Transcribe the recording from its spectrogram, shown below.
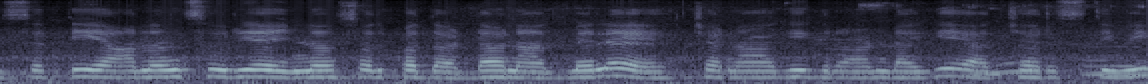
ಈ ಸತಿ ಆನಂದ್ ಸೂರ್ಯ ಇನ್ನೊಂದು ಸ್ವಲ್ಪ ದೊಡ್ಡವನಾದ್ಮೇಲೆ ಚೆನ್ನಾಗಿ ಗ್ರ್ಯಾಂಡಾಗಿ ಆಚರಿಸ್ತೀವಿ.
